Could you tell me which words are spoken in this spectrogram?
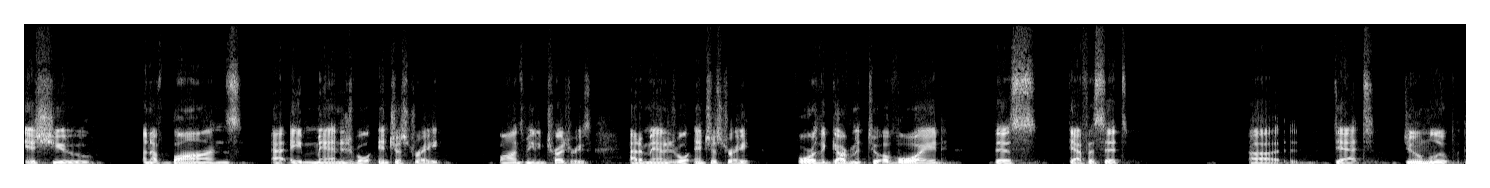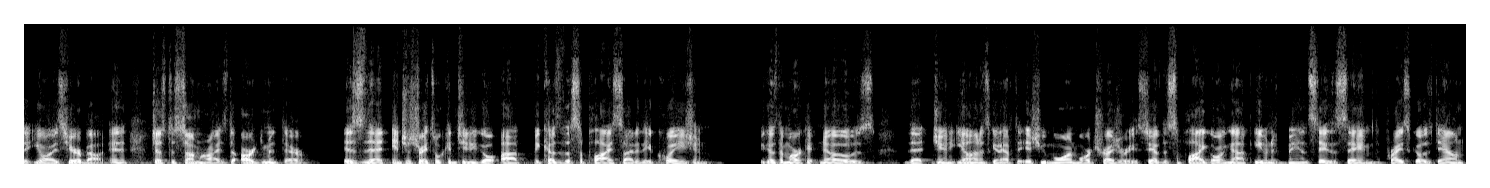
issue enough bonds at a manageable interest rate, bonds meaning treasuries, at a manageable interest rate for the government to avoid this deficit uh, debt doom loop that you always hear about. And just to summarize, the argument there is that interest rates will continue to go up because of the supply side of the equation, because the market knows that Janet Yellen is going to have to issue more and more treasuries. So you have the supply going up, even if demand stays the same, the price goes down.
